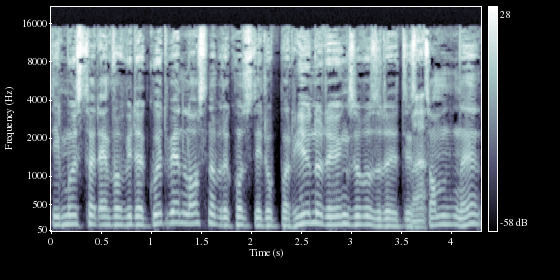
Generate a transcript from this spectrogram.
die musst du halt einfach wieder gut werden lassen, aber du kannst nicht operieren oder irgend sowas oder das Ja. zusammen, ne,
